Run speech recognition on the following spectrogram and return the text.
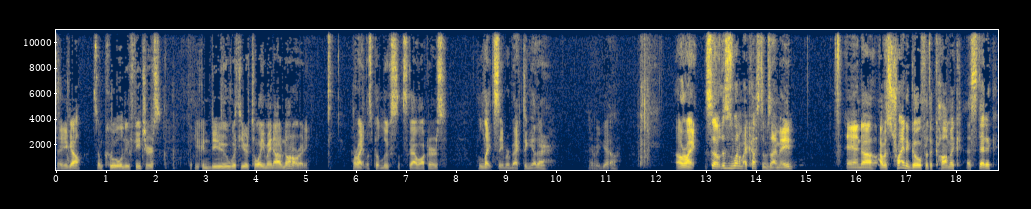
there you go. Some cool new features that you can do with your toy you may not have known already. All right, let's put Luke Skywalker's lightsaber back together. There we go. All right, so this is one of my customs I made. And uh, I was trying to go for the comic aesthetic.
